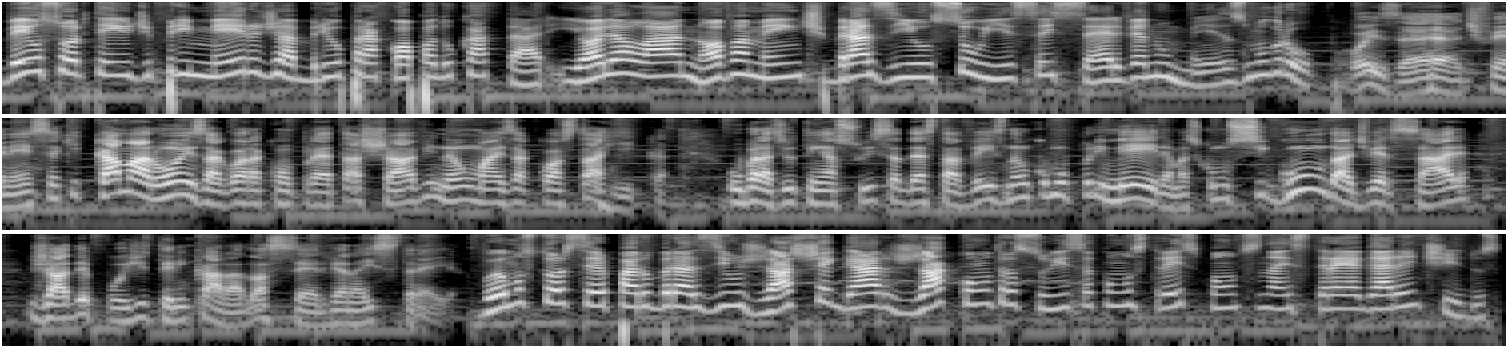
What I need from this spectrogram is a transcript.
veio o sorteio de 1 de abril para a Copa do Catar, e olha lá, novamente, Brasil, Suíça e Sérvia no mesmo grupo. Pois é, a diferença é que Camarões agora completa a chave e não mais a Costa Rica. O Brasil tem a Suíça desta vez não como primeira, mas como segunda adversária, já depois de ter encarado a Sérvia na estreia. Vamos torcer para o Brasil já chegar já contra a Suíça com os três pontos na estreia estreia garantidos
